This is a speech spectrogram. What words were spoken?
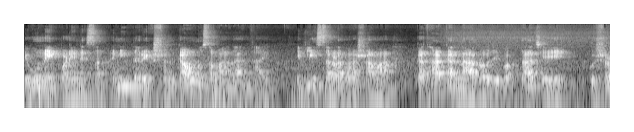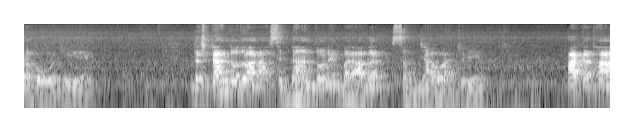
એવું નહીં પણ એને એની દરેક શંકાઓનું સમાધાન થાય. એટલી સરળ ભાષામાં કથા કરનારો જે વક્તા છે એ કુશળ હોવો જોઈએ. દ્રષ્ટાંતો દ્વારા સિદ્ધાંતોને બરાબર સમજાવવા જોઈએ. આ કથા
